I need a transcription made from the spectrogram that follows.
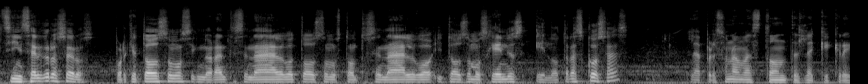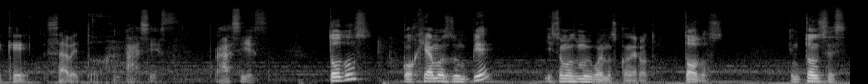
sin ser groseros, porque todos somos ignorantes en algo, todos somos tontos en algo y todos somos genios en otras cosas. La persona más tonta es la que cree que sabe todo. Así es, así es. Todos cojeamos de un pie y somos muy buenos con el otro, todos. Entonces,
